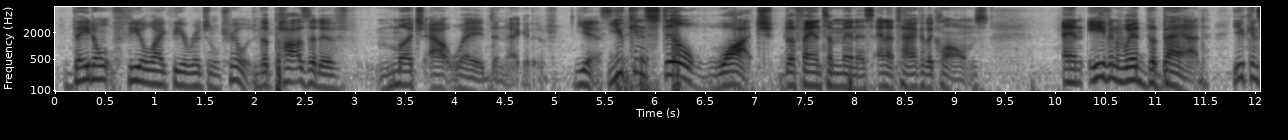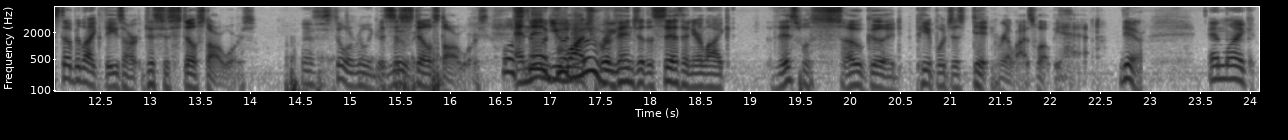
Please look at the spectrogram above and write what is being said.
they don't feel like the original trilogy. The positive much outweighed the negative. yes. You can still watch The Phantom Menace and Attack of the Clones, and even with the bad, you can still be like, these are this is still Star Wars. This is still a really good This movie. is still Star Wars. Well, and then you watch movie. Revenge of the Sith, and you're like, this was so good. People just didn't realize what we had. Yeah. And, like,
